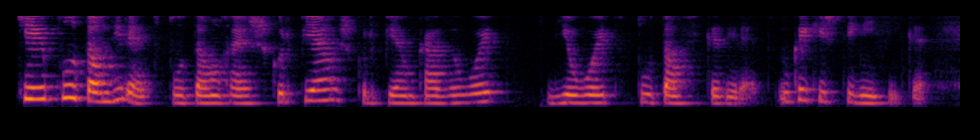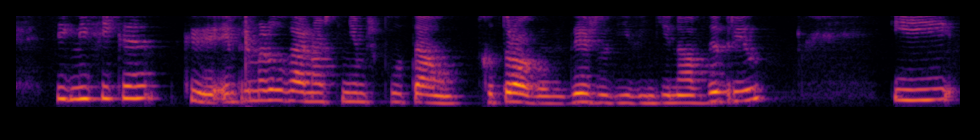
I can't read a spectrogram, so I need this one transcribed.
Que é Plutão direto. Plutão rege escorpião, escorpião casa 8, dia 8 Plutão fica direto. O que é que isto significa? Significa que, em primeiro lugar, nós tínhamos Plutão retrógrado desde o dia 29 de Abril, e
